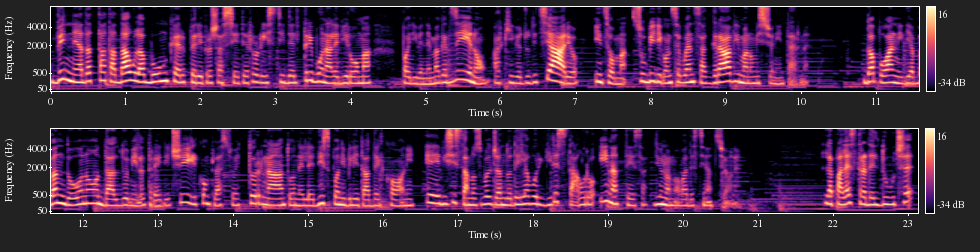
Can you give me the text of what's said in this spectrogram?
venne adattata ad aula bunker per i processi ai terroristi del Tribunale di Roma, poi divenne magazzino, archivio giudiziario, insomma subì di conseguenza gravi manomissioni interne. Dopo anni di abbandono, dal 2013 il complesso è tornato nelle disponibilità del CONI e vi si stanno svolgendo dei lavori di restauro in attesa di una nuova destinazione. La palestra del Duce,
